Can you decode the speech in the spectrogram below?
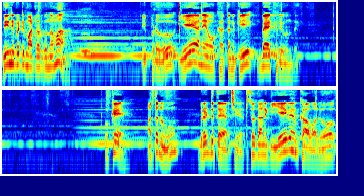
దీన్ని బట్టి మాట్లాడుకుందామా? ఇప్పుడు ఏ అనే ఒక అతనికి బేకరీ ఉంది. ఓకే అతను బ్రెడ్ తయారు చేయాలి. సో దానికి ఏమేం కావాలో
